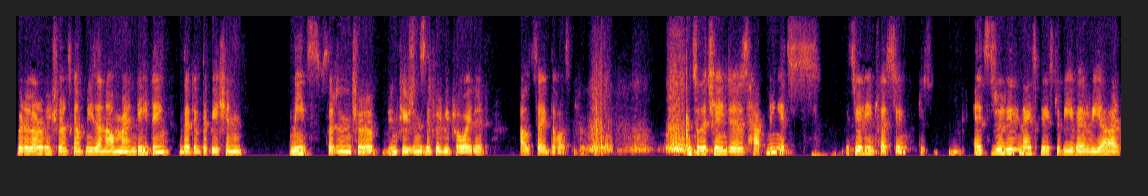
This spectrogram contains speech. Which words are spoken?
But a lot of insurance companies are now mandating that if the patient needs certain infusions, it will be provided outside the hospital. And so the change is happening. It's it's really interesting. It's a really nice place to be where we are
